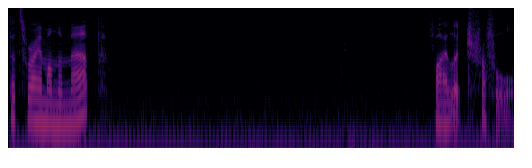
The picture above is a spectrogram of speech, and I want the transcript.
That's where I am on the map. Violet truffle.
